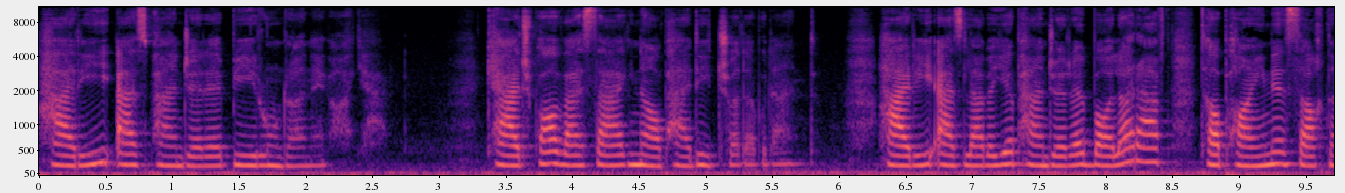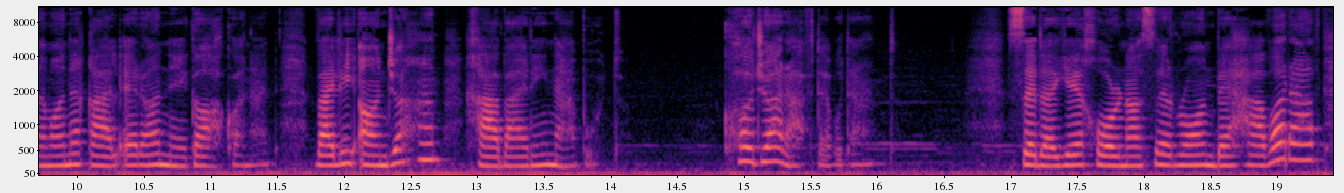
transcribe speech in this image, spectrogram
هری از پنجره بیرون را نگاه کرد. کجپا و سگ ناپدید شده بودند. هری از لبه پنجره بالا رفت تا پایین ساختمان قلعه را نگاه کند ولی آنجا هم خبری نبود. کجا رفته بودند؟ صدای خورناس رون به هوا رفت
